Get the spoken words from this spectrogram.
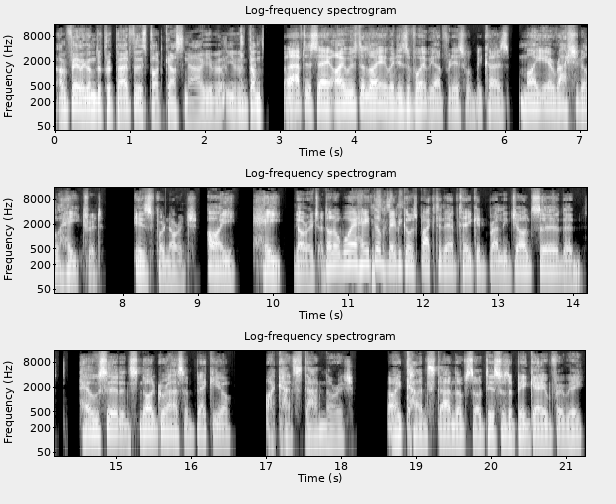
I'm feeling underprepared for this podcast now. You've you've gone I have to say, I was delighted when you invited me on for this one because my irrational hatred is for Norwich. I hate Norwich. I don't know why I hate them. Maybe it goes back to them taking Bradley Johnson and Howson and Snodgrass and Becchio. I can't stand Norwich. I can't stand them. So this was a big game for me.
